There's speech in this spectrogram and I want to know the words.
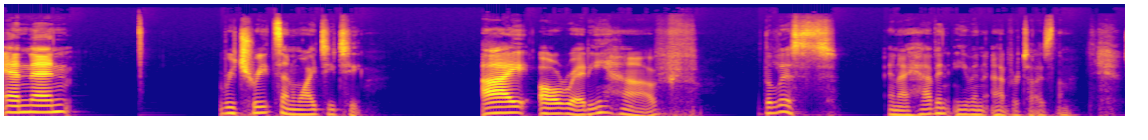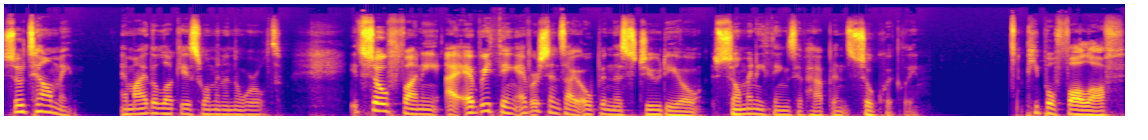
And then retreats and YTT. I already have the lists and I haven't even advertised them. So tell me, am I the luckiest woman in the world? It's so funny. I, everything ever since I opened the studio, so many things have happened so quickly. People fall off,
